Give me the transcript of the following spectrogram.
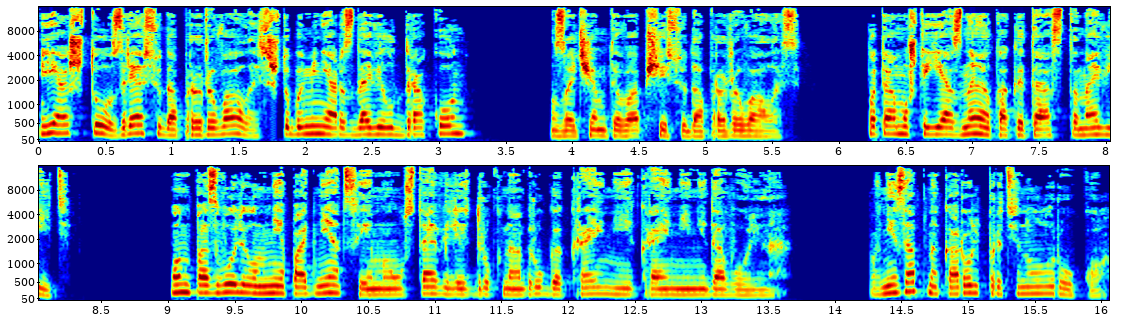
«Я что, зря сюда прорывалась, чтобы меня раздавил дракон?» «Зачем ты вообще сюда прорывалась?» «Потому что я знаю, как это остановить. Он позволил мне подняться, и мы уставились друг на друга крайне и крайне недовольно. Внезапно король протянул руку.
